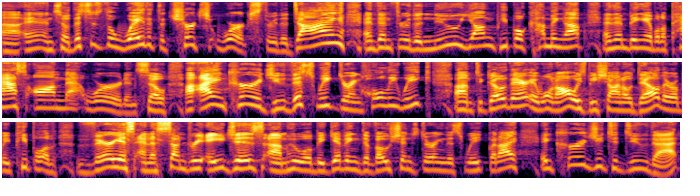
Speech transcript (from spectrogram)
Uh, and, and, so this is the way that the church works through the dying and then through the new young people coming up and then being able to pass on that word. And so uh, I encourage you this week during Holy Week um, to go there. It won't always be Sean Odell, there will be people of various and sundry ages um, who will be giving devotions during this week. But I encourage you to do that.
